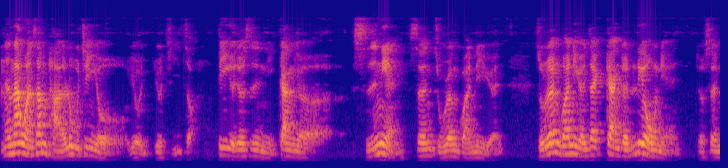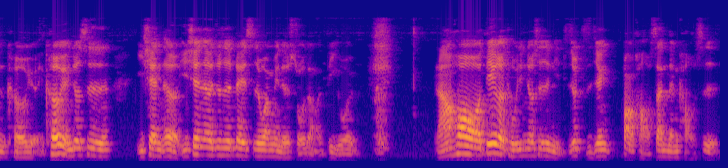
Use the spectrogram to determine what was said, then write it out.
那他往上爬的路径有有有几种，第一个就是你干个十年升主任管理员，主任管理员再干个六年就升科员，科员就是一线二，一线二就是类似外面的所长的地位。然后第二个途径就是你就直接报考三等考试，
